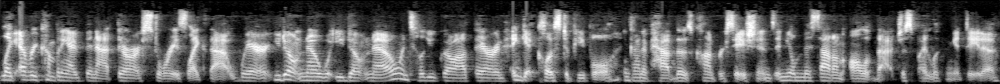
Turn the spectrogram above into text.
like every company I've been at, there are stories like that where you don't know what you don't know until you go out there and, and get close to people and kind of have those conversations. And you'll miss out on all of that just by looking at data.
